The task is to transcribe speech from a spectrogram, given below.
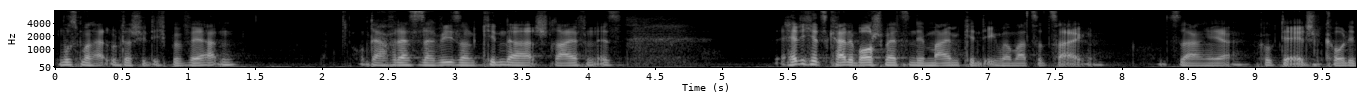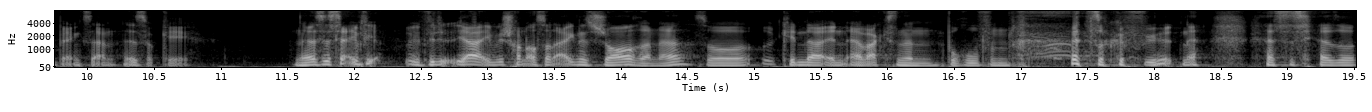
muss man halt unterschiedlich bewerten. Und dafür, dass es halt wie so ein Kinderstreifen ist, hätte ich jetzt keine Bauchschmerzen, dem meinem Kind irgendwann mal zu zeigen. Sagen, ja, guck dir Agent Cody Banks an, ist okay. Ne, es ist ja irgendwie, ja, irgendwie schon auch so ein eigenes Genre, ne? So Kinder in Erwachsenenberufen, so gefühlt, ne? Das ist ja so,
